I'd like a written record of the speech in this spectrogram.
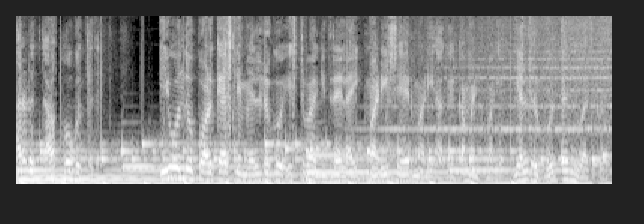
ಹರಡುತ್ತಾ ಹೋಗುತ್ತದೆ. ಒಂದು ಪಾಡ್ಕಾಸ್ಟ್ ನಿಮ್ಮೆಲ್ರಿಗೂ ಇಷ್ಟವಾಗಿದ್ರೆ ಲೈಕ್ ಮಾಡಿ ಶೇರ್ ಮಾಡಿ ಹಾಗೆ ಕಮೆಂಟ್ ಮಾಡಿ. ಎಲ್ರಿಗೂ ಧನ್ಯವಾದಗಳು.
